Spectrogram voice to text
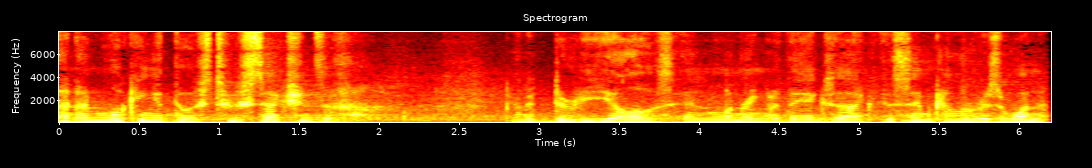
And I'm looking at those two sections of kind of dirty yellows and wondering are they exactly the same color as one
